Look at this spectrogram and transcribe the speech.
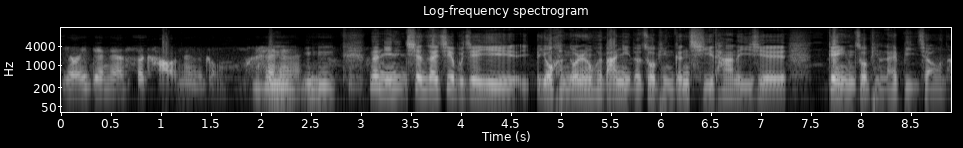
有一点点思考那一种。嗯嗯，那您现在介不介意有很多人会把你的作品跟其他的一些电影作品来比较呢？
